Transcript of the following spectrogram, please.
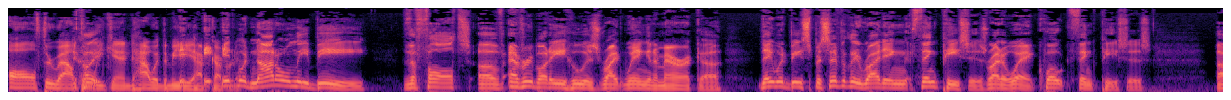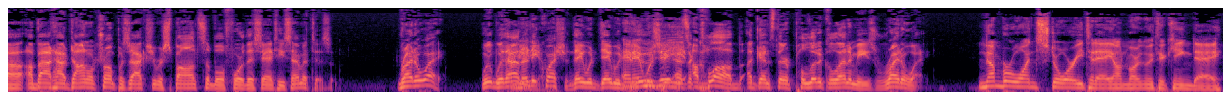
all throughout the weekend, how would the media have covered it? It would not only be the fault of everybody who is right wing in America, they would be specifically writing think pieces right away, quote think pieces, uh, about how Donald Trump was actually responsible for this anti Semitism. Right away. Without any question. They would they would And it use would it, be as a a- club against their political enemies right away. Number one story today on Martin Luther King Day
